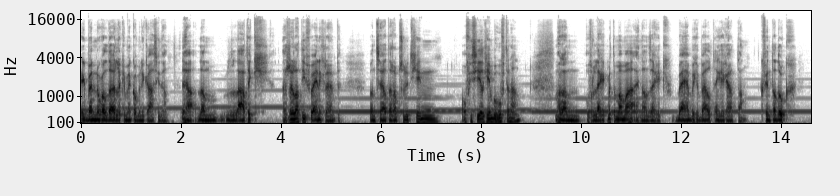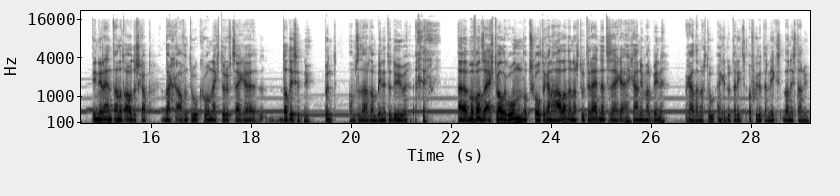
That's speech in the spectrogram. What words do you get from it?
Ik ben nogal duidelijk in mijn communicatie dan. Ja, dan laat ik relatief weinig ruimte. Want zij had daar absoluut geen, officieel geen behoefte aan. Maar dan overleg ik met de mama en dan zeg ik, wij hebben gebeld en je gaat dan. Ik vind dat ook inherent aan het ouderschap. Dat je af en toe ook gewoon echt durft zeggen, dat is het nu, punt. Om ze daar dan binnen te duwen. Uh, maar van ze echt wel gewoon op school te gaan halen, daar naartoe te rijden en te zeggen, ga nu maar binnen, we gaan er naartoe en je doet daar iets of je doet er niks, dan is dat nu.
